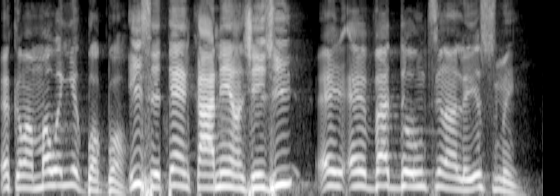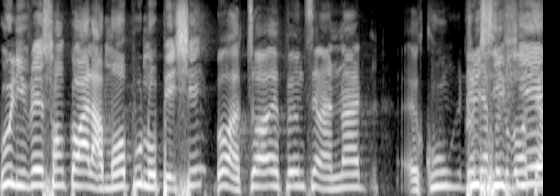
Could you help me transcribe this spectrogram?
gbɔgbɔ Il s'était incarné en Jésus Pour livrer son corps à la mort pour nos péchés, ɖe Crucifié.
